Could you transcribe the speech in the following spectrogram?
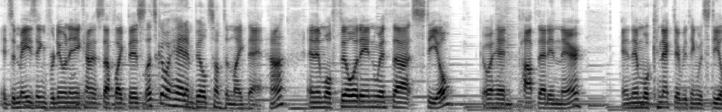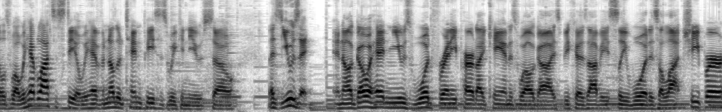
It's amazing for doing any kind of stuff like this. Let's go ahead and build something like that, huh? And then we'll fill it in with uh, steel. Go ahead and pop that in there. And then we'll connect everything with steel as well. We have lots of steel. We have another 10 pieces we can use, so let's use it. And I'll go ahead and use wood for any part I can as well, guys, because obviously wood is a lot cheaper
